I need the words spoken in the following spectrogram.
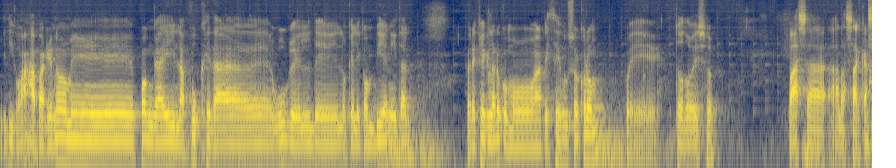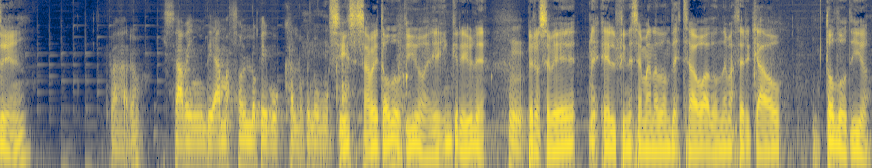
Y digo, ah, para que no me ponga ahí las búsquedas Google de lo que le conviene y tal. Pero es que, claro, como a veces uso Chrome, pues todo eso pasa a la saca. Sí. Claro. Y saben de Amazon lo que buscan, lo que no buscan. Sí, se sabe todo, tío. Es increíble. Hmm. Pero se ve el fin de semana dónde he estado, a dónde me he acercado. Todo, tío.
